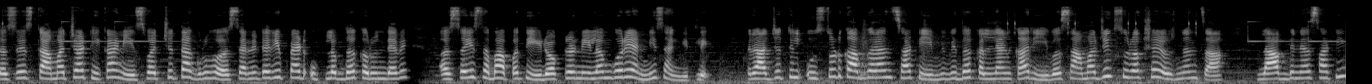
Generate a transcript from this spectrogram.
तसेच कामाच्या ठिकाणी स्वच्छतागृह सॅनिटरी पॅड उपलब्ध करून द्यावे असंही सभापती डॉक्टर नीलम गोरे यांनी सांगितले. राज्यातील ऊसतोड कामगारांसाठी विविध कल्याणकारी व सामाजिक सुरक्षा योजनांचा लाभ देण्यासाठी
